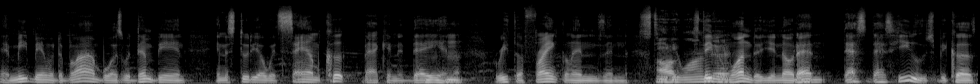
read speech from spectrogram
And me being with the Blind Boys, with them being in the studio with Sam Cooke back in the day and uh, Aretha Franklin's and Stevie all- Wonder. Stevie Wonder, you know that that's that's huge because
